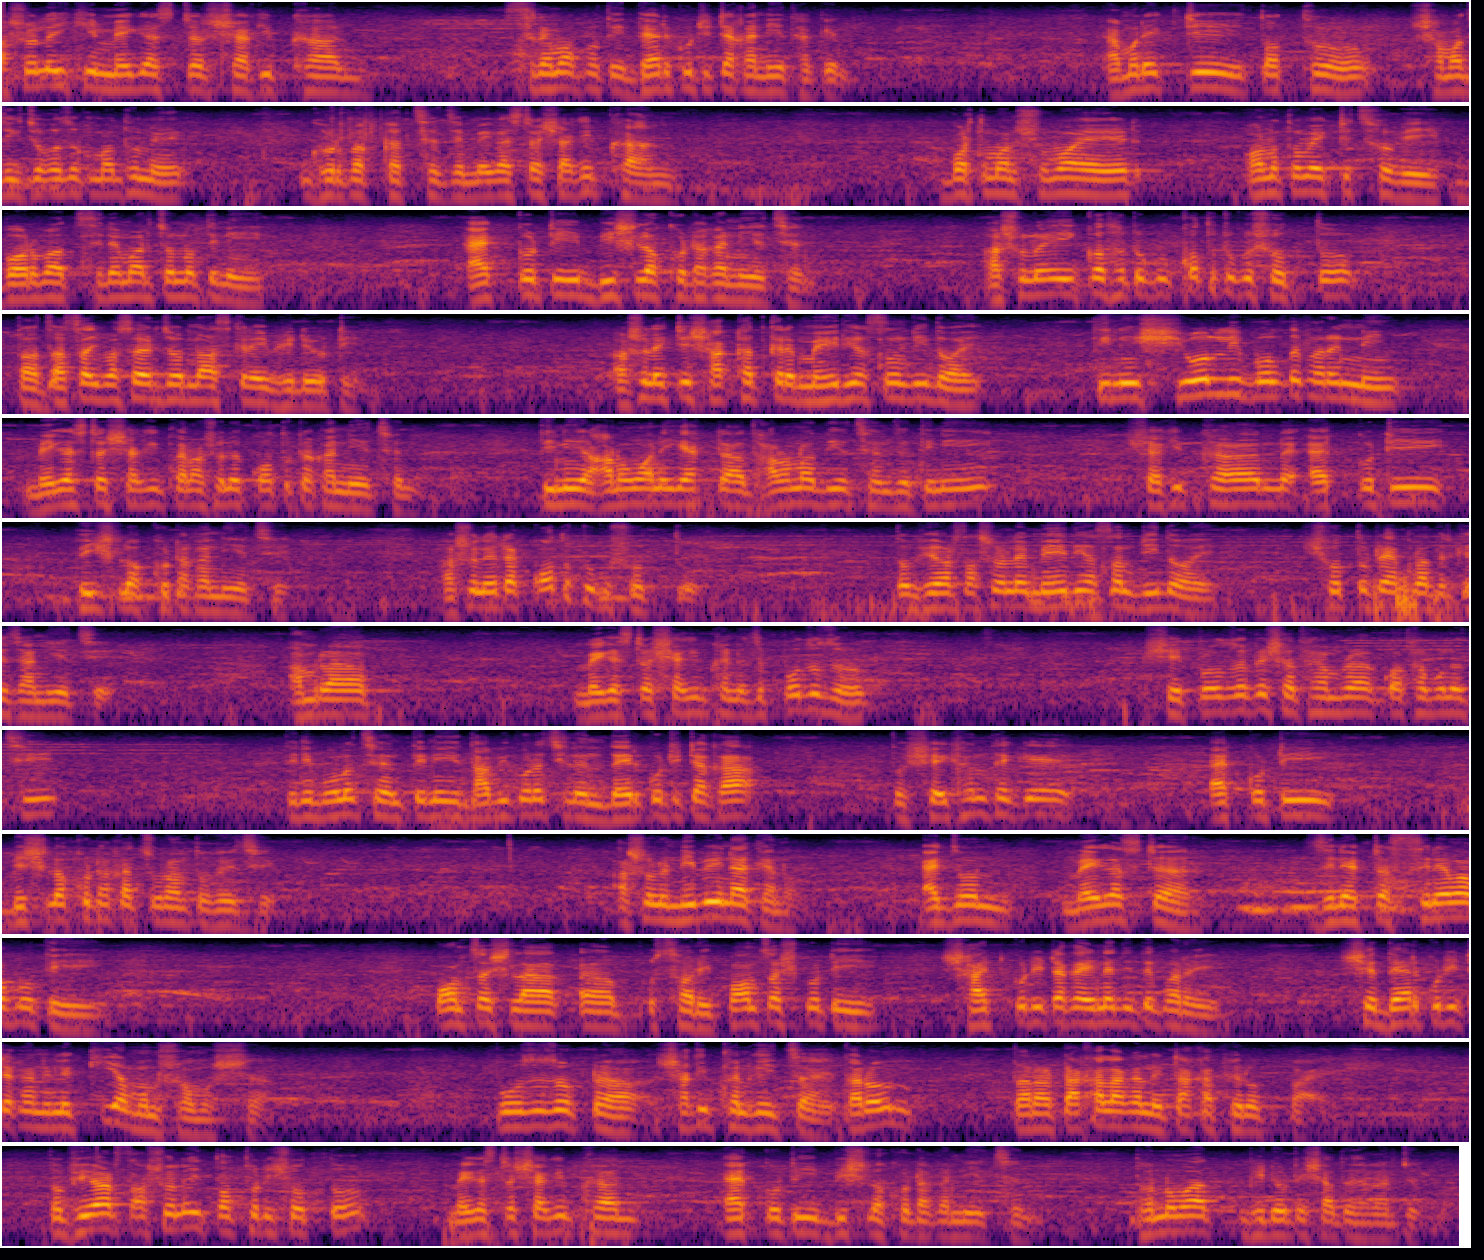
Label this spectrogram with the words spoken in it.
আসলেই কি megastar Shakib Khan cinema প্রতি দেড় কোটি টাকা নিয়ে থাকেন? এমন একটি তথ্য সামাজিক যোগাযোগ মাধ্যমে ঘুরপাক খাচ্ছে যে মেগাস্টার শাকিব খান বর্তমান সময়ের অন্যতম একটি ছবি বরবাদ সিনেমার জন্য তিনি এক কোটি বিশ লক্ষ টাকা নিয়েছেন। আসলে এই কথাটুকু কতটুকু সত্য তা যাচাই বাছাইয়ের জন্য আজকের এই ভিডিওটি। আসলে একটি সাক্ষাৎকারে মেহেদি হাসান হৃদয় তিনি শিওরলি বলতে পারেননি মেগাস্টার শাকিব খান আসলে কত টাকা নিয়েছেন? তিনি আনুমানিক একটা ধারণা দিয়েছেন যে তিনি শাকিব খান এক কোটি বিশ লক্ষ টাকা নিয়েছে। আসলে এটা কতটুকু সত্য? তো ভিওর্স আসলে মেহেদি হাসান হৃদয় সত্যটা আপনাদেরকে জানিয়েছে। আমরা মেগাস্টার শাকিব খানের যে প্রযোজক, সেই প্রযোজকের সাথে আমরা কথা বলেছি। তিনি বলেছেন, তিনি দাবি করেছিলেন দেড় কোটি টাকা। তো সেইখান থেকে এক কোটি বিশ লক্ষ টাকা চূড়ান্ত হয়েছে। আসলে নিবেই না কেন? একজন মেগাস্টার যিনি একটা সিনেমা প্রতি পঞ্চাশ লাখ সরি পঞ্চাশ কোটি, ষাট কোটি টাকা এনে দিতে পারে, সে দেড় কোটি টাকা নিলে কি এমন সমস্যা? প্রযোজকটা শাকিব খানকেই চায়, কারণ তারা টাকা লাগালে টাকা ফেরত পায়। তো ভিওয়ার্স আসলেই তথ্যটি সত্য, মেগাস্টার শাকিব খান এক কোটি বিশ লক্ষ টাকা নিয়েছেন। ধন্যবাদ ভিডিওটির সাথে থাকার জন্য।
